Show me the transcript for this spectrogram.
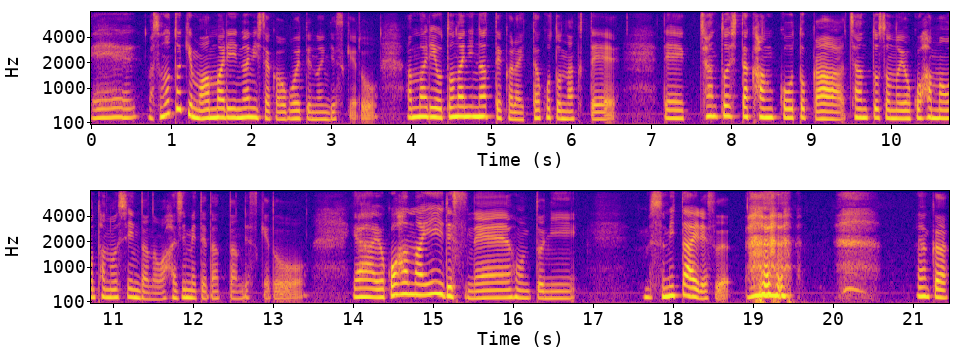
えーまあ、その時もあんまり何したか覚えてないんですけどあんまり大人になってから行ったことなくてでちゃんとした観光とかちゃんとその横浜を楽しんだのは初めてだったんですけどいや横浜いいですね本当に。住みたいです。なんか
